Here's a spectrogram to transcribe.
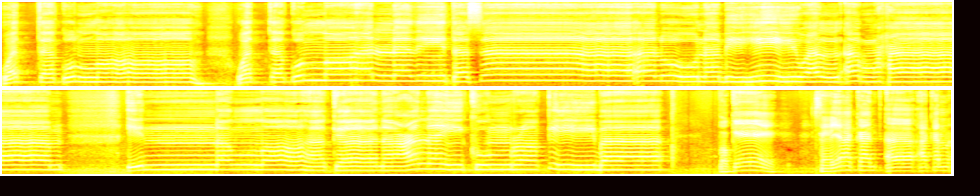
واتقوا الله واتقوا الله الذي تساءلون به والأرحام إن الله كان عليكم رقيبا Oke, saya akan eh, akan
